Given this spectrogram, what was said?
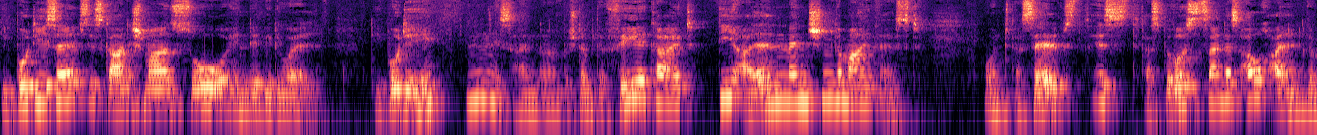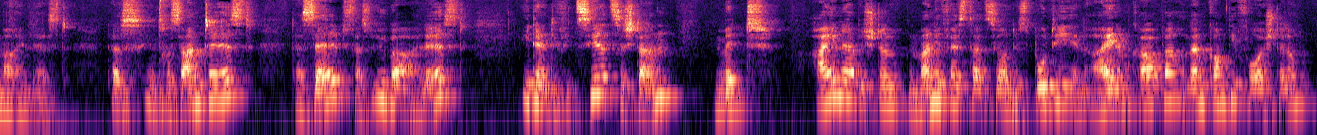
Die Buddhi selbst ist gar nicht mal so individuell. Die Buddhi hm, ist eine bestimmte Fähigkeit, die allen Menschen gemein ist. Und das Selbst ist das Bewusstsein, das auch allen gemein ist. Das Interessante ist, das Selbst, das überall ist, identifiziert sich dann mit einer bestimmten Manifestation des Buddhi in einem Körper und dann kommt die Vorstellung,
